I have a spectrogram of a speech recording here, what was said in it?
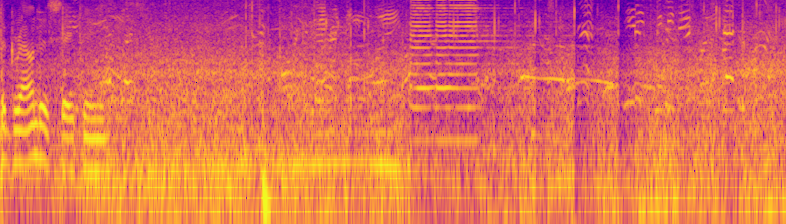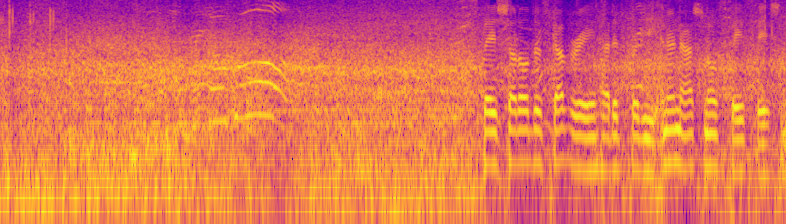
The ground is shaking. Space Shuttle Discovery headed for the International Space Station.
